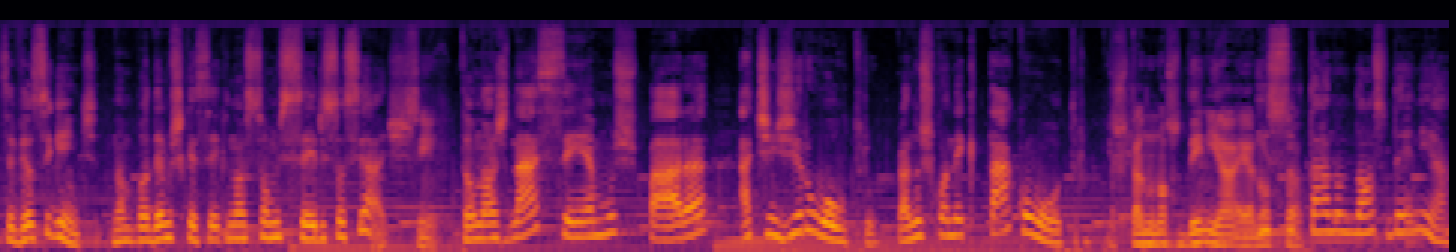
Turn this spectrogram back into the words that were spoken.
Você vê o seguinte, não podemos esquecer que nós somos seres sociais. Sim. Então nós nascemos para atingir o outro, para nos conectar com o outro. Isso está no nosso DNA, é a Isso nossa. está no nosso DNA.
